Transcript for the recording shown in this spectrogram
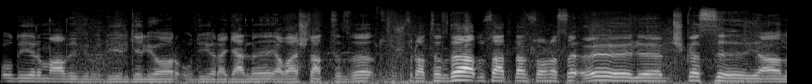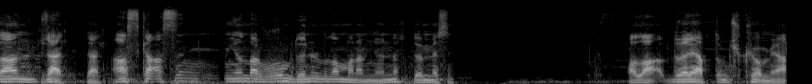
Udyr mavi bir Udyr geliyor. Udyr'a geldi yavaşlatıldı tutuştur atıldı. Bu saatten sonrası ölüm çıkası yalan. Güzel güzel. Az kalsın minyonlar vurur mu dönür mü lan bana minyonlar dönmesin Valla böyle yaptım çıkıyorum ya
